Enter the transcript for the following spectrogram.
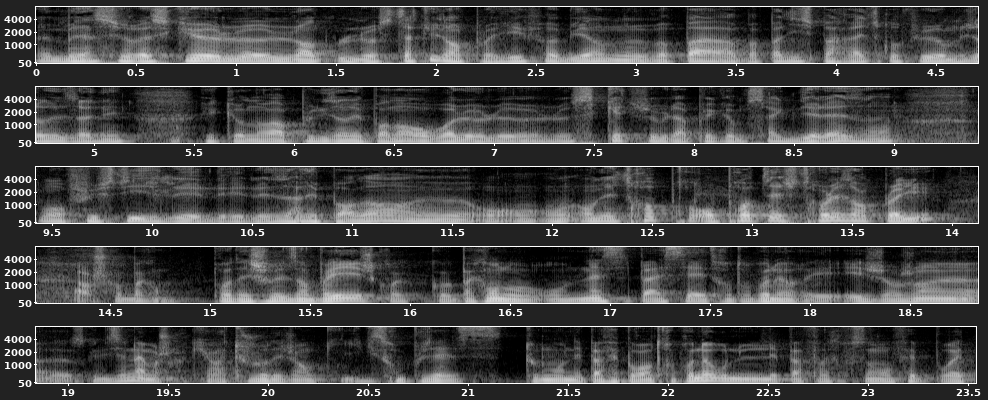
Bien sûr. Est-ce que le, statut d'employé, Fabien, ne va pas, va pas disparaître au fur et à mesure des années et qu'on n'aura plus les indépendants On voit le, sketch, je vais l'appeler comme ça, avec Deleuze, hein, où on fustige les, indépendants. Euh, on, on, est trop, on protège trop les employés. Alors, je crois pas qu'on protège les employés. Je crois que, par contre, on n'incite pas assez à être entrepreneur. Et, et je rejoins euh, ce que disait là. Moi, je crois qu'il y aura toujours des gens qui, seront plus à Tout le monde n'est pas fait pour entrepreneur ou ne l'est pas forcément fait pour être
